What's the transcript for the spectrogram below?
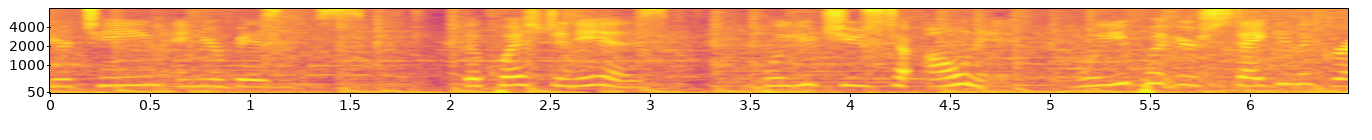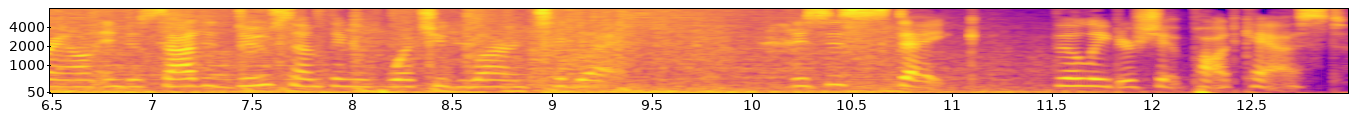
your team, and your business. The question is will you choose to own it? Will you put your stake in the ground and decide to do something with what you've learned today? This is Stake, the Leadership Podcast.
